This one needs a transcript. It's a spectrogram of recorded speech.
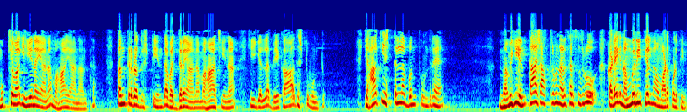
ಮುಖ್ಯವಾಗಿ ಹೀನಯಾನ, ಮಹಾಯಾನ ಅಂತ. ತಂತ್ರಗಳ ದೃಷ್ಟಿಯಿಂದ ವಜ್ರಯಾನ, ಮಹಾಚೀನ, ಹೀಗೆಲ್ಲ ಬೇಕಾದಷ್ಟು ಉಂಟು. ಯಾಕೆ ಇಷ್ಟೆಲ್ಲ ಬಂತು ಅಂದರೆ, ನಮಗೆ ಎಂಥ ಶಾಸ್ತ್ರವನ್ನು ಅನುಸರಿಸಿದ್ರೂ ಕಡೆಗೆ ನಮ್ಮ ರೀತಿಯಲ್ಲಿ ನಾವು ಮಾಡ್ಕೊಳ್ತೀವಿ.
